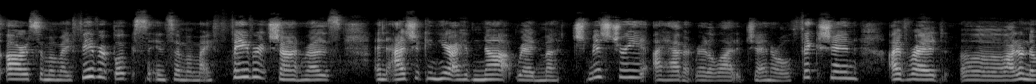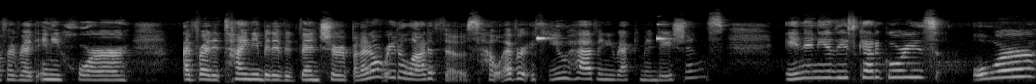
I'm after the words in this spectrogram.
are some of my favorite books in some of my favorite genres. And as you can hear, I have not read much mystery. I haven't read a lot of general fiction. I've read, uh, I don't know if I've read any horror. I've read a tiny bit of adventure, but I don't read a lot of those. However, if you have any recommendations in any of these categories, or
